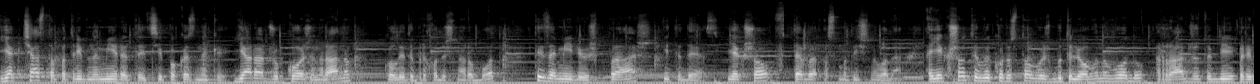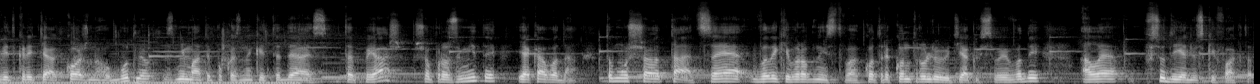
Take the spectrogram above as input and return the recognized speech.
Як часто потрібно міряти ці показники? Я раджу кожен ранок, коли ти приходиш на роботу, ти замірюєш pH і ТДС, якщо в тебе осмотична вода. А якщо ти використовуєш бутильовану воду, раджу тобі при відкриття кожного бутлю знімати показники ТДС та pH, щоб розуміти, яка вода. Тому що та це великі виробництва, котрі контролюють якість своєї води, але всюди є людський фактор.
